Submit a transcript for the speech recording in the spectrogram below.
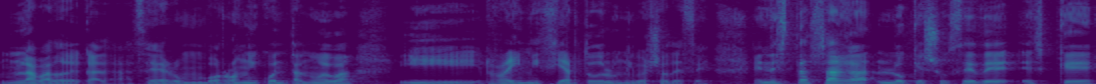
lavado de cara, hacer un borrón y cuenta nueva y reiniciar todo el universo DC. En esta saga lo que sucede es que,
